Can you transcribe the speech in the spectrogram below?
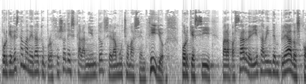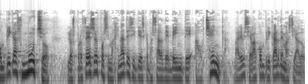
Porque de esta manera tu proceso de escalamiento será mucho más sencillo. Porque si para pasar de 10 a 20 empleados complicas mucho los procesos, pues imagínate si tienes que pasar de 20 a 80, ¿vale? Se va a complicar demasiado.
